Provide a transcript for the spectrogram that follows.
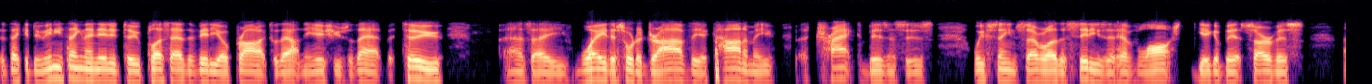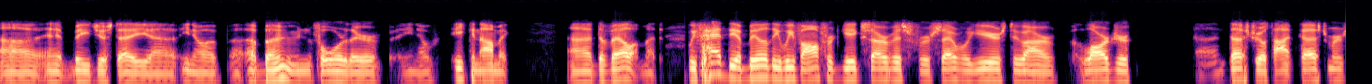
that they could do anything they needed to, plus have the video product without any issues with that. But two, as a way to sort of drive the economy, attract businesses. We've seen several other cities that have launched gigabit service, uh, and it be just a uh, you know a, a, boon for their you know economic uh, development. We've had the ability. We've offered gig service for several years to our larger uh, industrial type customers.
